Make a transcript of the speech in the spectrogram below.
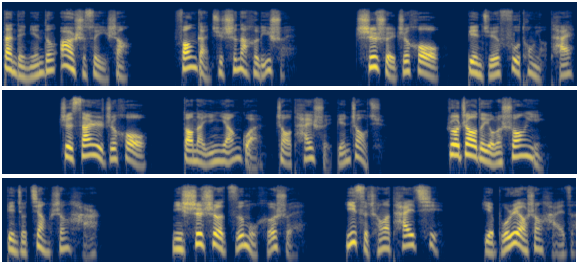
但得年登二十岁以上，方敢去吃那河里水。吃水之后便觉腹痛有胎，至三日之后到那营养馆照胎水边照去，若照的有了双影。便就降生孩儿。你失吃了子母河水，以此成了胎气，也不日要生孩子。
